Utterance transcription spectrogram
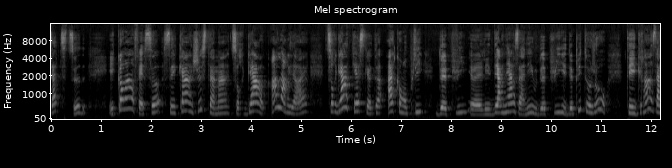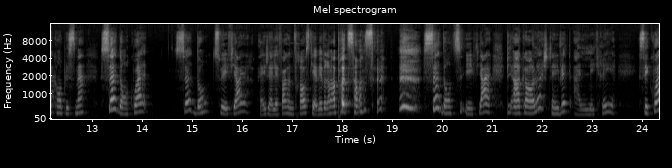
attitudes. Et comment on fait ça? C'est quand justement tu regardes en arrière, tu regardes qu'est-ce que tu as accompli depuis euh, les dernières années ou depuis, depuis toujours, tes grands accomplissements, ce dont quoi, ce dont tu es fier. J'allais faire une phrase qui avait vraiment pas de sens. ce dont tu es fier. Puis encore là, je t'invite à l'écrire. C'est quoi,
